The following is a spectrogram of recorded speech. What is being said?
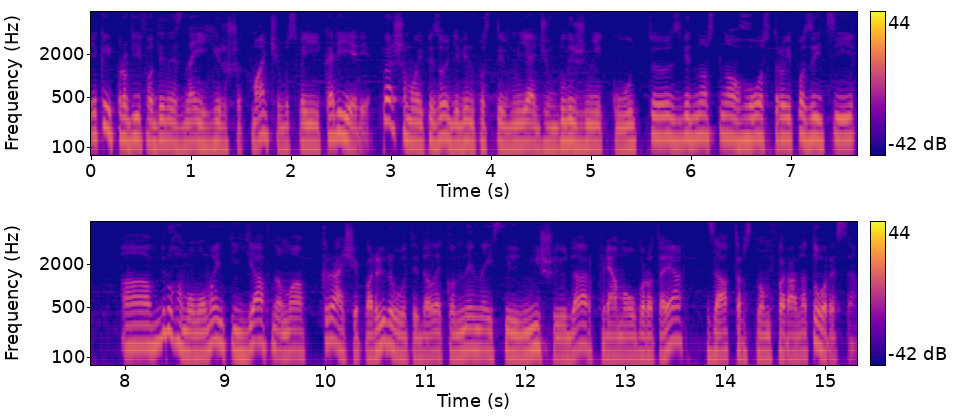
який провів один із найгірших матчів у своїй кар'єрі. В першому епізоді він пустив м'яч в ближній кут е, з відносно гострої позиції. А в другому моменті явно мав краще парирувати далеко не найсильніший удар прямо у воротаря за авторством Феррана Тореса.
